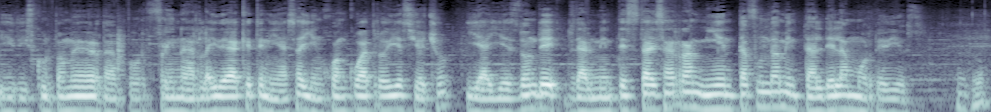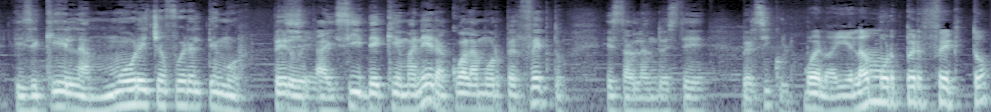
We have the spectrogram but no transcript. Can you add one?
y discúlpame de verdad por frenar la idea que tenías ahí en Juan 4:18, y ahí es donde realmente está esa herramienta fundamental del amor de Dios. Dice que el amor echa fuera el temor, pero Sí. ahí sí, ¿de qué manera? ¿Cuál amor perfecto? Está hablando este versículo. Bueno, ahí el amor perfecto,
